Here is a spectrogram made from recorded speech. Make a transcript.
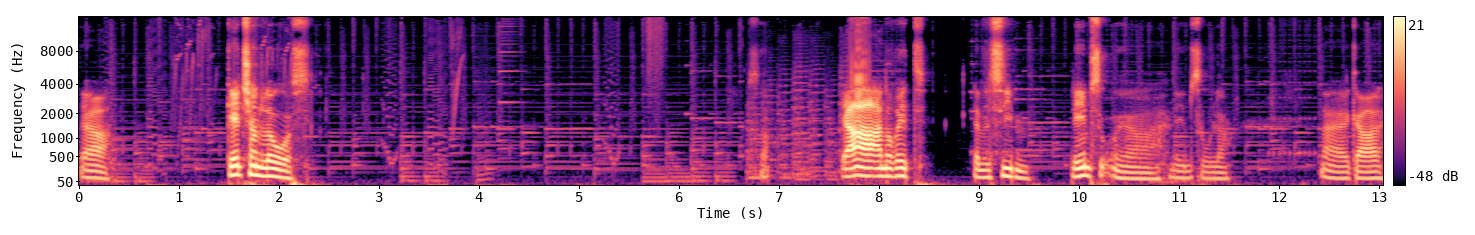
Ja. Geht schon los. So. Ja, Anorit. Level 7. Lebens... Ja, Lebensholer. Na, egal.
